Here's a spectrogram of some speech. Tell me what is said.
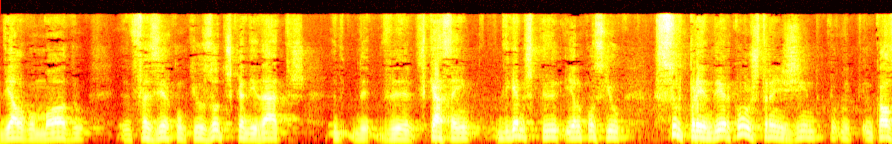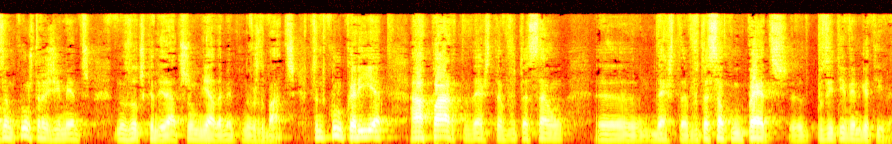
de algum modo, fazer com que os outros candidatos ficassem, digamos que ele conseguiu surpreender, constrangindo, causando constrangimentos nos outros candidatos, nomeadamente nos debates. Portanto, colocaria à parte desta votação, desta votação que me pedes, positiva e negativa.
